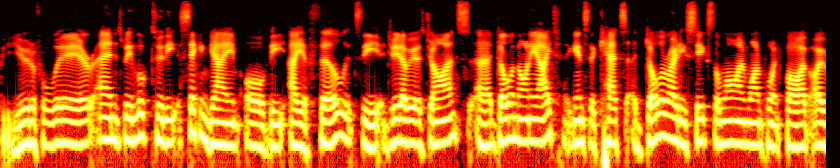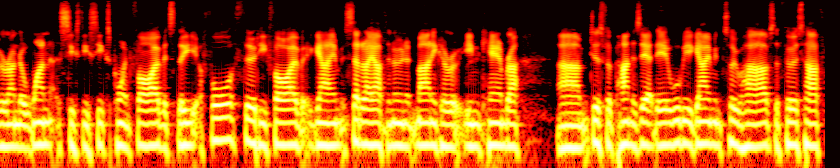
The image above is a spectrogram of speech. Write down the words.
Beautiful there. And as we look to the second game of the AFL, it's the GWS Giants, uh, $1.98 against the Cats, $1.86. The line 1.5, over under 166.5. It's the 4.35 game Saturday afternoon at Manuka in Canberra. Um, just for punters out there, will be a game in two halves. The first half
